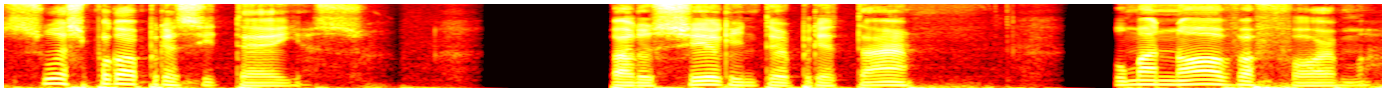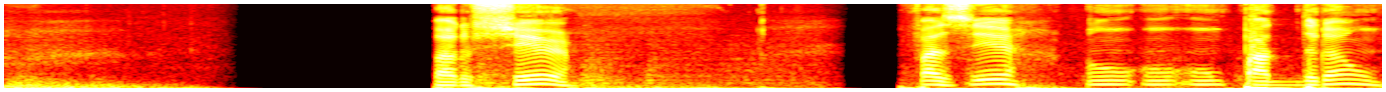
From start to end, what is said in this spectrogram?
suas próprias ideias, para o ser interpretar uma nova forma, para o ser fazer um, um, um padrão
